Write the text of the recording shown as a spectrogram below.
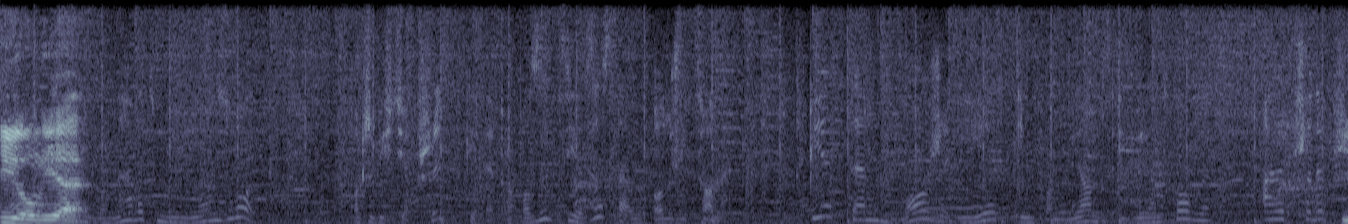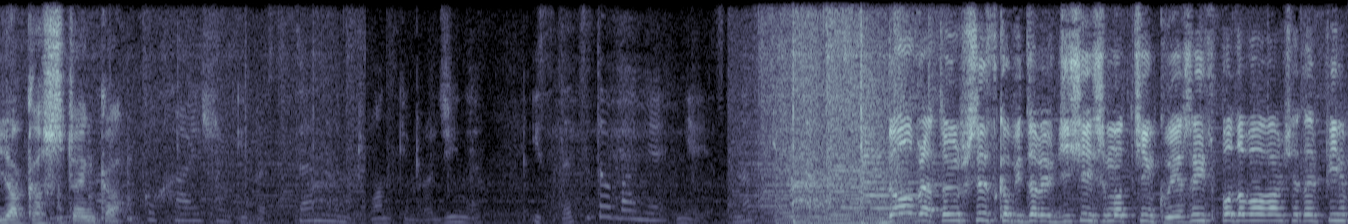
I on je. nawet milion złotych. Oczywiście przede wszystkim Jaka szczęka. jest ukochańszym i bezcennym członkiem rodziny i zdecydowanie nie jest na Dobra, to już wszystko widzowie w dzisiejszym odcinku. Jeżeli spodobał wam się ten film,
